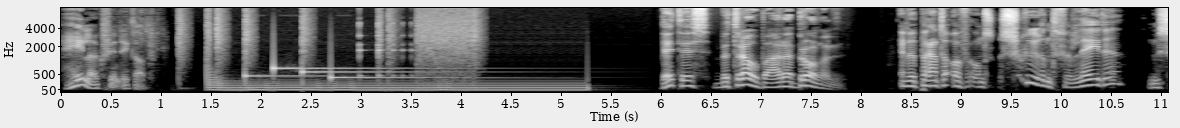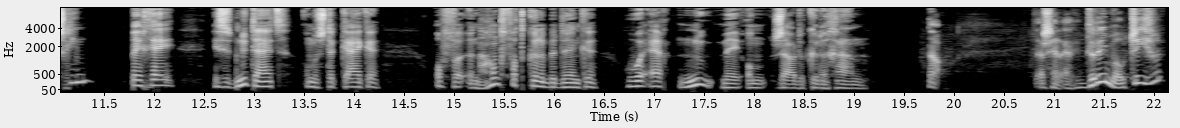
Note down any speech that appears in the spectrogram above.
Heel leuk vind ik dat. Dit is Betrouwbare Bronnen. En we praten over ons schurend verleden. Misschien, PG, is het nu tijd om eens te kijken of we een handvat kunnen bedenken hoe we er nu mee om zouden kunnen gaan. Nou, er zijn eigenlijk drie motieven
